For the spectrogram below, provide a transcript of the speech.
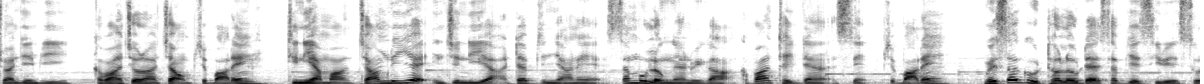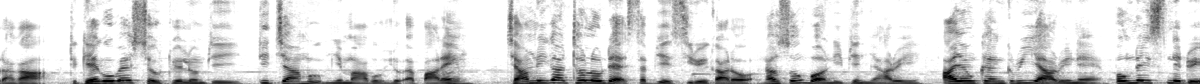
ကျွမ်းကျင်ပြီးကမ္ဘာကျော်တာကြောင့်ဖြစ်ပါတယ်။ဒီနေရာမှာဂျာမနီရဲ့အင်ဂျင်နီယာအတတ်ပညာနဲ့စက်မှုလုပ်ငန်းတွေကကမ္ဘာထိပ်တန်းအဆင့်ဖြစ်ပါတယ်။ငွေစက်ကူထုတ်လုပ်တဲ့စက်ပစ္စည်းတွေဆိုတာကတကယ်ကိုပဲရှုပ်ထွေးလွန်ပြီးတိကျမှုမြင်မာဖို့လိုအပ်ပါတယ်။ဂျာမနီကထုတ်လုပ်တဲ့စက်ပစ္စည်းတွေကတော့နောက်ဆုံးပေါ်နည်းပညာတွေအာယုံခံကရိယာတွေနဲ့ပုံနှိပ်စနစ်တွေ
